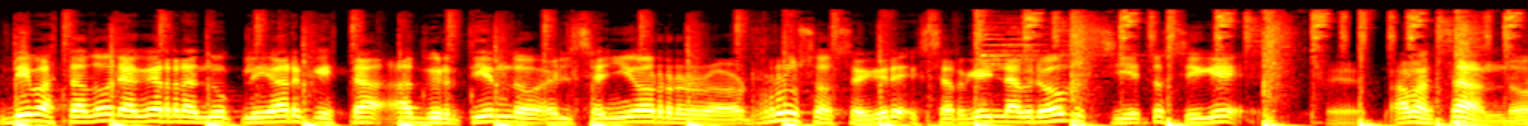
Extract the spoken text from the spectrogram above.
devastadora guerra nuclear que está advirtiendo el señor ruso Sergei Lavrov si esto sigue eh, avanzando.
